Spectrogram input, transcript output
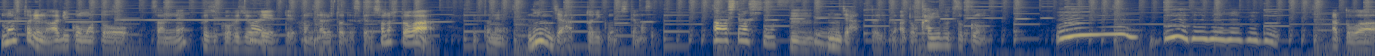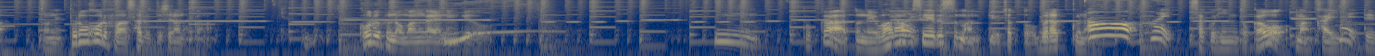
もう一人の阿ビ子元さんね、藤子不二雄 A ってなる人ですけど、はい、その人は、えっとね、忍者服部くん知ってます？あ、知ってます、知ってます。うん、忍者服部くん。あと、怪物くん。うん。うん、ふん。ふん。ふん。ふん。ふん。あとは、えっとね、プロゴルファー猿って知らないかなゴルフの漫画やねん。けど。うん。とか、あとね、笑うセールスマンっていうちょっとブラックなはい作品とかを、まあ、書いて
